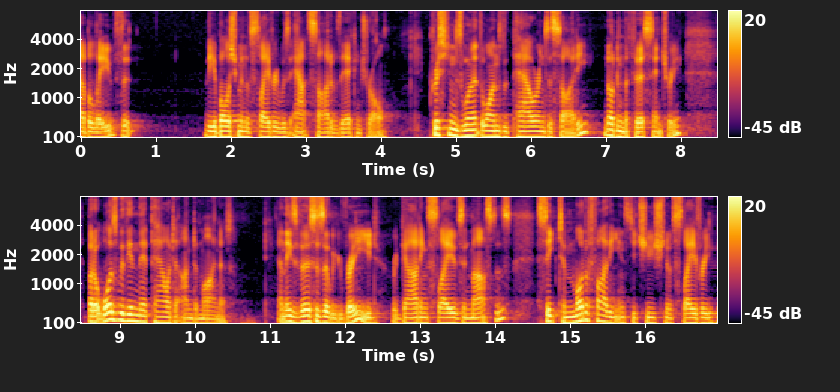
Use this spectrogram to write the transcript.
I believe, that the abolishment of slavery was outside of their control. Christians weren't the ones with power in society, not in the first century, but it was within their power to undermine it. And these verses that we read regarding slaves and masters seek to modify the institution of slavery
